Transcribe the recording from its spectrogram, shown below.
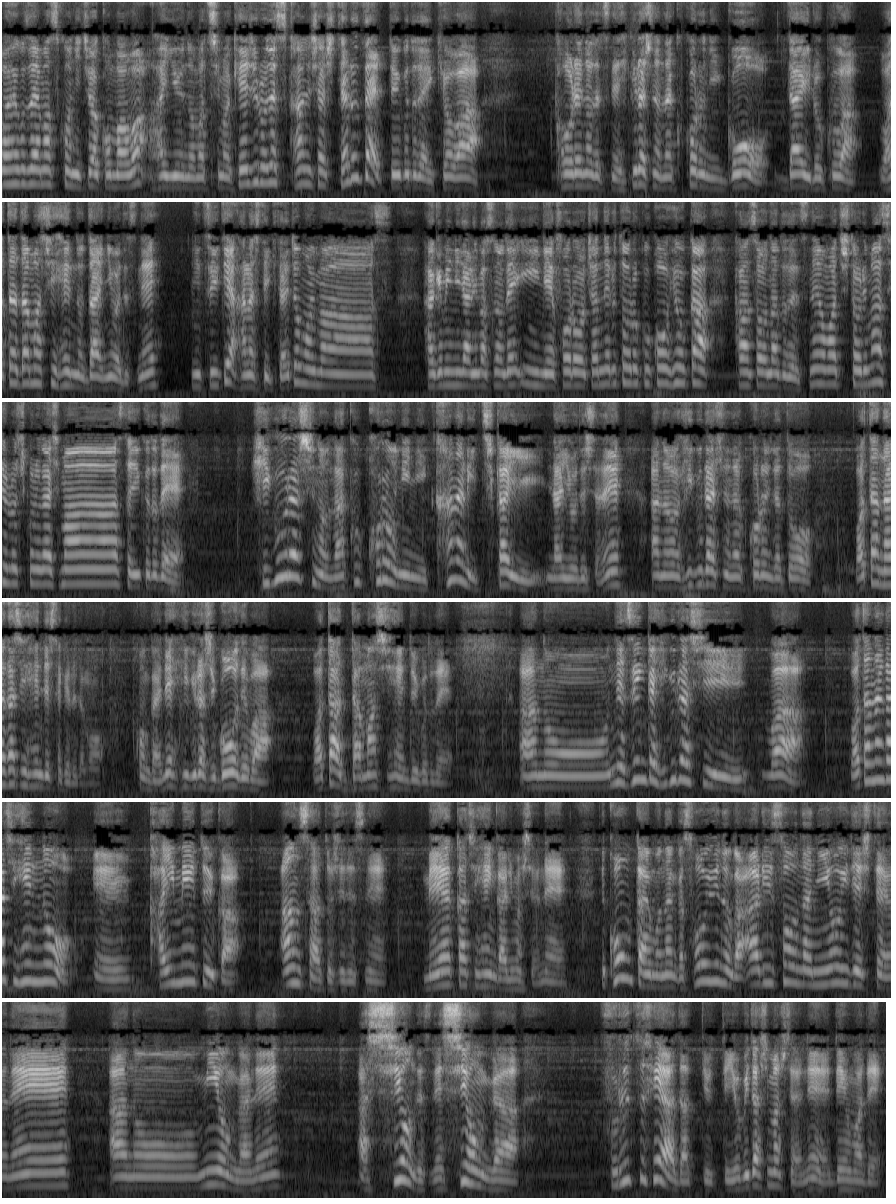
おはようございます。こんにちは。こんばんは。俳優の松島慶次郎です。感謝してるぜということで、今日は、恒例のですね、日暮らしの泣く頃に5第6話、綿魂編の第2話ですね、について話していきたいと思います。励みになりますので、いいね、フォロー、チャンネル登録、高評価、感想などですね、お待ちしております。よろしくお願いします。ということで、日暮らしの泣く頃ににかなり近い内容でしたね。あの、日暮らしの泣く頃にだと、綿流し編でしたけれども、今回ね、日暮らし5では、綿騙し編ということで、あのーね、前回日暮らしは、綿流し編の、えー解明というか、アンサーとしてですね、目明かし編がありましたよね。で、今回もなんかそういうのがありそうな匂いでしたよね。あのーミオンがね、あ、シオンですね。シオンが、フルーツフェアだって言って呼び出しましたよね、電話で。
